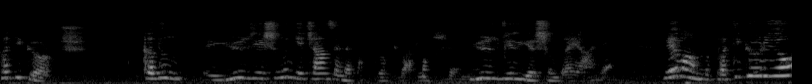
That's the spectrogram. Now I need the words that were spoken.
patik örmüş. Kadın 100 yaşını geçen sene kutladılar. Maşallah. 101 yaşında yani. Devamlı patik örüyor.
